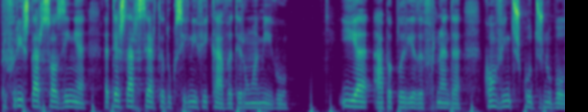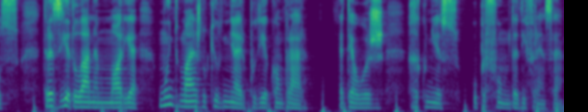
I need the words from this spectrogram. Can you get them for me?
Preferi estar sozinha até estar certa do que significava ter um amigo. Ia à papelaria da Fernanda com vinte escudos no bolso. Trazia de lá na memória muito mais do que o dinheiro podia comprar. Até hoje reconheço o perfume da diferença.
